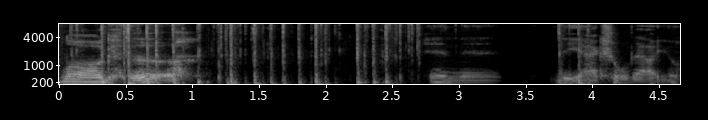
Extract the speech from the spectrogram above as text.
log uh, and then the actual value.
